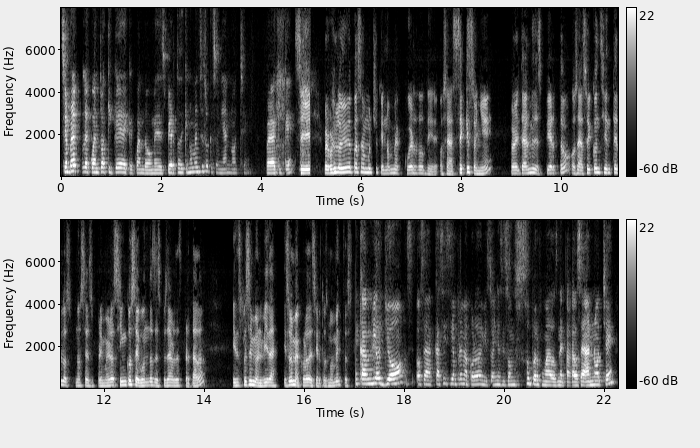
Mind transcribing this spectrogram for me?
siempre le cuento aquí que, que cuando me despierto, de que no manches lo que soñé anoche. ¿Para aquí qué? Sí, pero por ejemplo, a mí me pasa mucho que no me acuerdo de... O sea, sé que soñé, pero literal me despierto. O sea, soy consciente los, no sé, primeros cinco segundos después de haber despertado y después se me olvida y solo me acuerdo de ciertos momentos. En cambio, yo, o sea, casi siempre me acuerdo de mis sueños y son súper fumados, neta. O sea, anoche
